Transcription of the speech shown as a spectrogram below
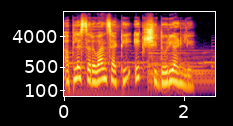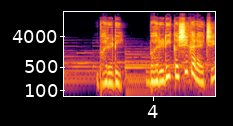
आपल्या सर्वांसाठी एक शिदोरी आणली भरडी. भरडी कशी करायची?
